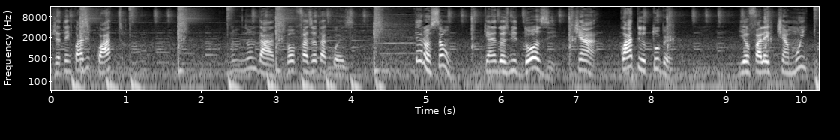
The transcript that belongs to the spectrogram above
Já tem quase quatro não dá, vou fazer outra coisa. Tem noção que em 2012 tinha quatro youtubers e eu falei que tinha muito?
